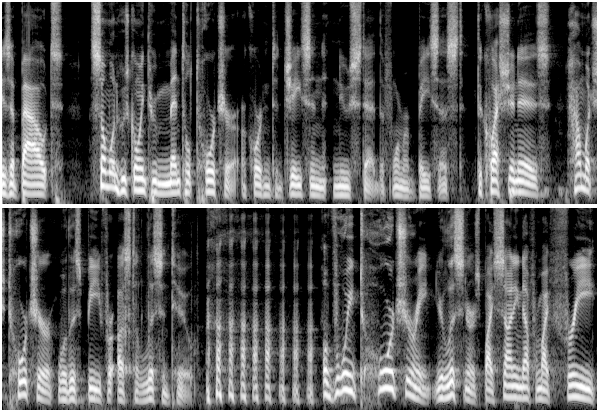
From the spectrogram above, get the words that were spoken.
is about someone who's going through mental torture, according to Jason Newsted, the former bassist. The question is, how much torture will this be for us to listen to? Avoid torturing your listeners by signing up for my free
